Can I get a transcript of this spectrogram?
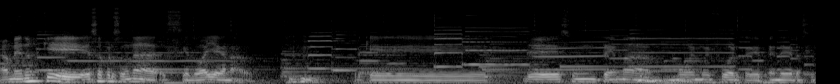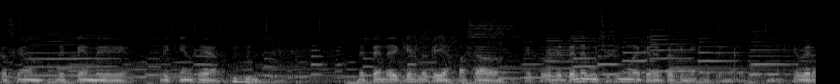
A menos que esa persona se lo haya ganado. Porque es un tema muy, muy fuerte. Depende de la situación, depende de quién sea. Depende de qué es lo que hayas pasado. Eso depende muchísimo de quererte a ti mismo primero. Tienes que ver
